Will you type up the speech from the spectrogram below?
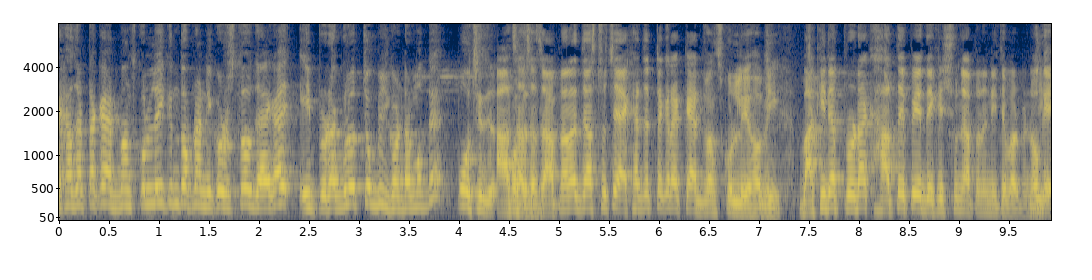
এক হাজার টাকা অ্যাডভান্স করলেই কিন্তু আপনার নিকটস্থ জায়গায় এই প্রোডাক্টগুলো চব্বিশ ঘণ্টার মধ্যে পৌঁছে যাবে আচ্ছা আচ্ছা আচ্ছা। আপনারা জাস্ট হচ্ছে এক হাজার টাকার একটা অ্যাডভান্স করলেই হবে। বাকিটা প্রোডাক্ট হাতে পেয়ে দেখে শুনে আপনারা নিতে পারবেন। ওকে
